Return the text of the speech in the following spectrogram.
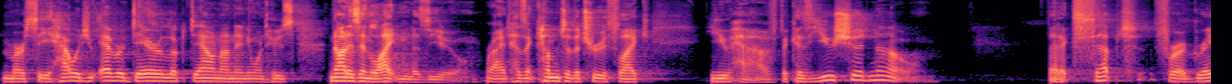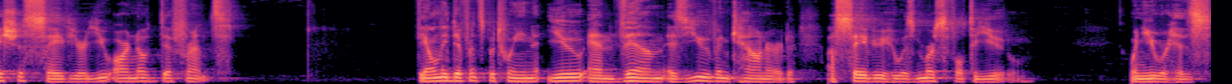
mercy? How would you ever dare look down on anyone who's not as enlightened as you, right? Hasn't come to the truth like you have, because you should know that except for a gracious Savior, you are no different. The only difference between you and them is you've encountered a Savior who was merciful to you when you were his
